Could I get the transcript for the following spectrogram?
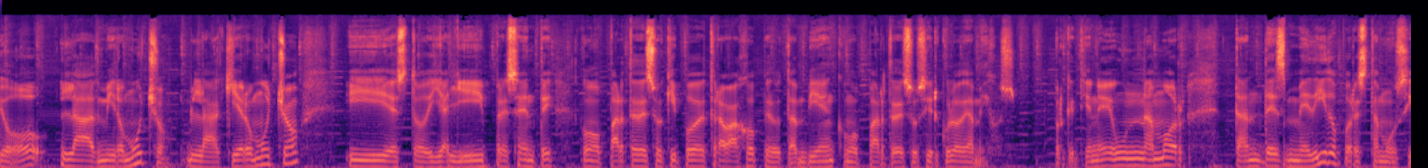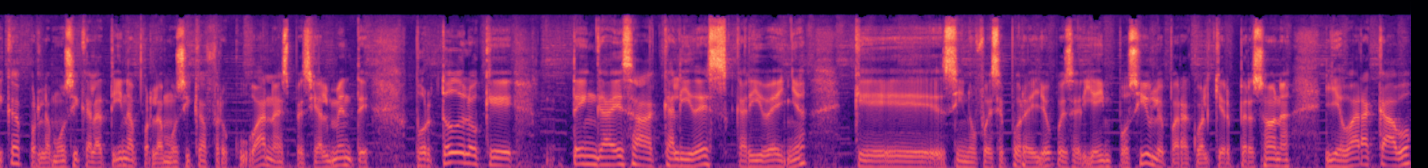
Yo la admiro mucho, la quiero mucho y estoy allí presente como parte de su equipo de trabajo, pero también como parte de su círculo de amigos. Porque tiene un amor tan desmedido por esta música, por la música latina, por la música afrocubana especialmente, por todo lo que tenga esa calidez caribeña que si no fuese por ello, pues sería imposible para cualquier persona llevar a cabo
